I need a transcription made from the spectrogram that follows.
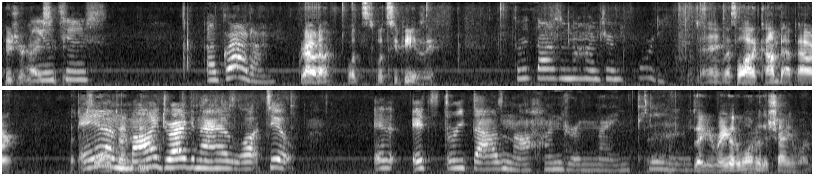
Who's your highest CP? Mewtwo's a Groudon. Groudon. What's what CP is he? 3,140. Dang, that's a lot of combat power. That takes a long And my dragon Dragonite has a lot too. It, it's 3,119 Is that your regular one or the shiny one?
